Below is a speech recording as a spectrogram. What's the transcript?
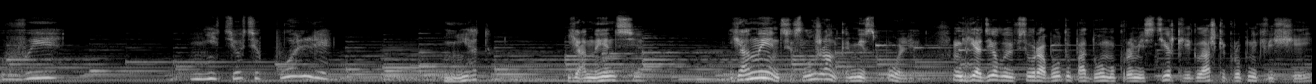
«Вы не тетя Полли?» «Нет, я Нэнси. Я Нэнси, служанка мисс Полли. Я делаю всю работу по дому, кроме стирки и глажки крупных вещей».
